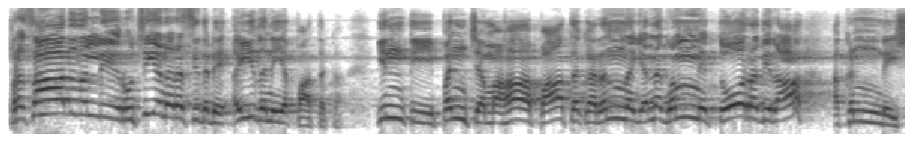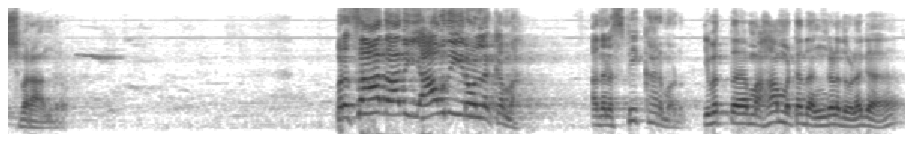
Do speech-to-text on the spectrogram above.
ಪ್ರಸಾದದಲ್ಲಿ ರುಚಿಯ ನರಸಿದಡೆ ಐದನೆಯ ಪಾತಕ. ಇಂತಿ ಪಂಚ ಮಹಾಪಾತಕರನ್ನ ಎನಗೊಮ್ಮೆ ತೋರದಿರ ಅಖಂಡೇಶ್ವರ ಅಂದರು ಪ್ರಸಾದ ಅದು ಯಾವುದೇ ಇರೋಲ್ಲಕ್ಕಮ್ಮ ಅದನ್ನು ಸ್ವೀಕಾರ ಮಾಡು. ಇವತ್ತು ಮಹಾಮಠದ ಅಂಗಳದೊಳಗೆ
